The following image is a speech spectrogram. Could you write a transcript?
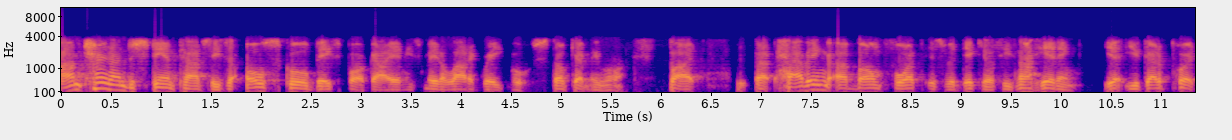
I'm trying to understand Thomson. He's an old school baseball guy, and he's made a lot of great moves. Don't get me wrong, but uh, having a Bohm fourth is ridiculous. He's not hitting. You, you got to put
